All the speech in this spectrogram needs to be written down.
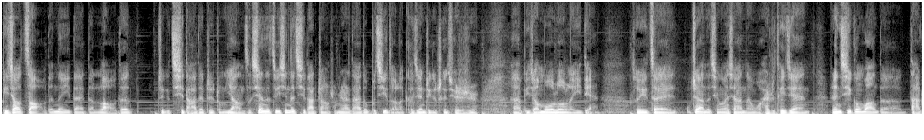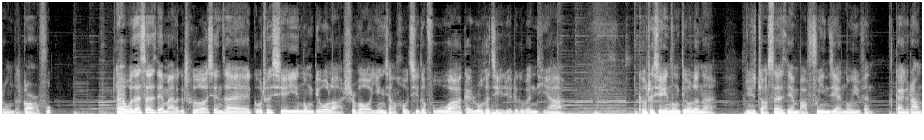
比较早的那一代的老的这个骐达的这种样子，现在最新的骐达长什么样，大家都不记得了。可见这个车确实是，呃，比较没落了一点。所以在这样的情况下呢，我还是推荐人气更旺的大众的高尔夫。呃，我在 4S 店买了个车，现在购车协议弄丢了，是否影响后期的服务啊？该如何解决这个问题啊？购车协议弄丢了呢？你去找 4S 店把复印件弄一份，盖个章。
